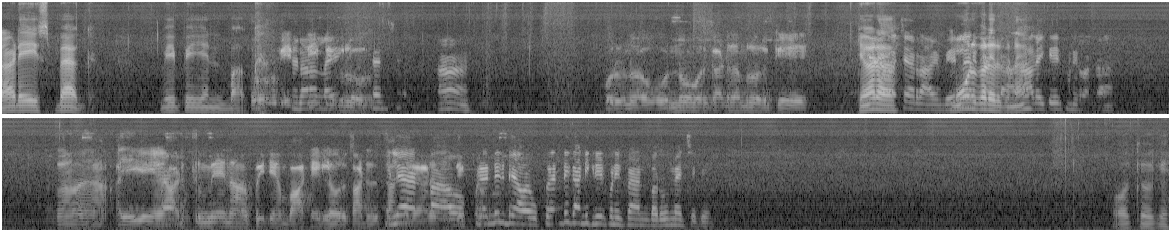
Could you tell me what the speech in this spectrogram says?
காடே இஸ் பேக் விபிஎன் பாக் ஒரு இன்னும் ஒரு கார்டு தான் ப்ரோ இருக்கு. ஏடா மூணு கார்டு. இருக்குண்ணே. அடுத்துமே நான் போயிட்டு என் பாட்டைல ஒரு கார்டு இருக்கு. இல்ல ஃப்ரெண்டு கிட்ட அவன் ஃப்ரெண்டுக்காண்டி கிரியேட் பண்ணிருப்பேன் ரூம் மேட்ச்சுக்கு okay okay.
